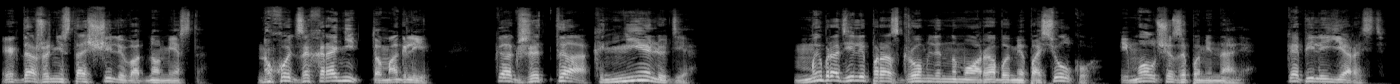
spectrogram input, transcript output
их даже не стащили в одно место. Ну хоть захоронить-то могли. Как же так, не люди? Мы бродили по разгромленному арабами поселку, и молча запоминали. Копили ярость.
